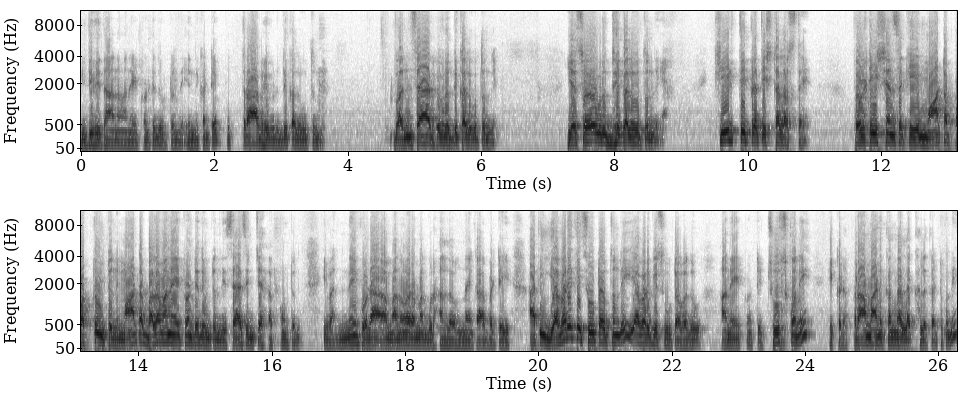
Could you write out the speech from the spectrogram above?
విధి విధానం అనేటువంటిది ఉంటుంది. ఎందుకంటే పుత్రాభివృద్ధి కలుగుతుంది. వంశాభివృద్ధి కలుగుతుంది. యశోవృద్ధి కలుగుతుంది. కీర్తి ప్రతిష్టలు వస్తాయి. పొలిటీషియన్స్కి మాట పట్టు ఉంటుంది. మాట బలం అనేటువంటిది ఉంటుంది. శాసించే హక్కు ఉంటుంది. ఇవన్నీ కూడా మనోరమ గృహంలో ఉన్నాయి కాబట్టి అది ఎవరికి సూట్ అవుతుంది ఎవరికి సూట్ అవ్వదు అనేటువంటి చూసుకొని ఇక్కడ ప్రామాణికంగా లెక్కలు కట్టుకుని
